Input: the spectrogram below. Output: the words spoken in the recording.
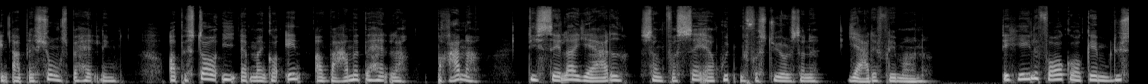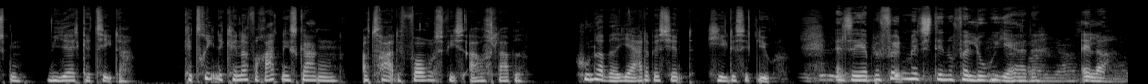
en ablationsbehandling, og består i, at man går ind og varmebehandler, brænder de celler i hjertet, som forsager rytmeforstyrrelserne, hjerteflimmeren. Det hele foregår gennem lysken via et kateter. Katrine kender forretningsgangen og tager det forholdsvis afslappet. Hun har været hjertepatient hele sit liv. Altså, jeg blev født med et stenofalo-hjerte, eller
